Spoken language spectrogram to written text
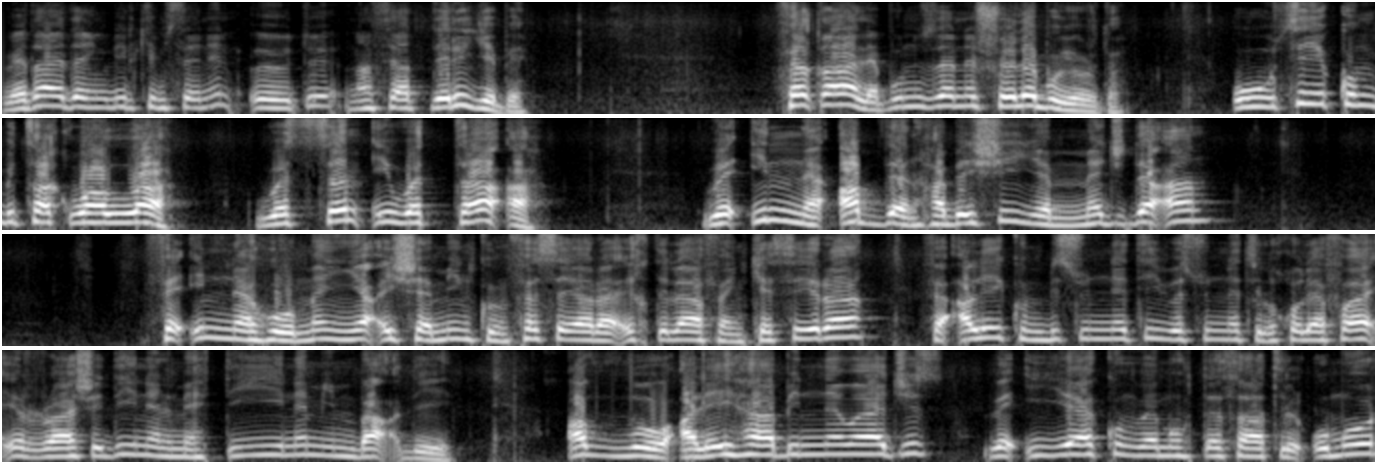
Veda eden bir kimsenin öğütü, nasihatleri gibi. Fekale bunun üzerine şöyle buyurdu. Usikum bi takvallah ve sem'i ve ta'a ve inne abden habeşiyyen mecda'an fe innehu men ya'işe minkum feseyara ihtilafen kesira fe aleykum bi sünneti ve sünnetil hulefâir raşidînel mehdiyîne min ba'di. Azzu aleyha bin nevaciz ve iyyakum ve muhtesatil umur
